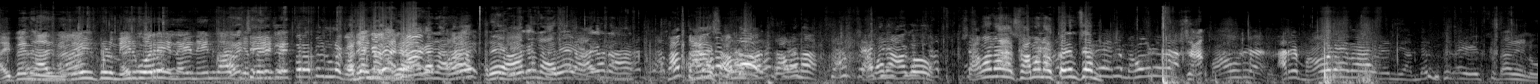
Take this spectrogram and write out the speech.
అయిపోయిందా? కాదు విజయ్ ఇప్పుడు మీరు పోరే నేను కాదు శ్రవణ శ్రవణ ఒక్క నిమిషం. అరే మావుడేవా నేను?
